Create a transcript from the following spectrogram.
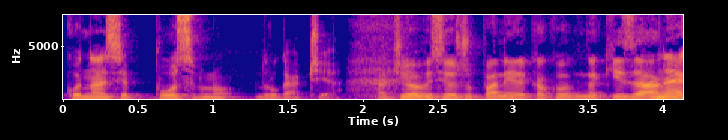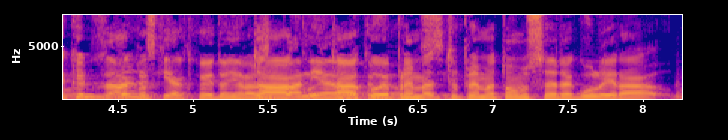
kod nas je posebno drugačija. Znači, ovisi od županije kako neki zakon, Neke- zakonski akt koji je donijela Tako, županija. tako je, prema, ovisi. prema tomu se regulira ta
